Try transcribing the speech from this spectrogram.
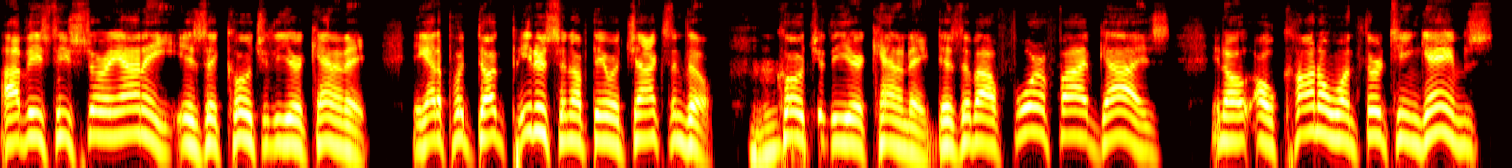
Obviously, Sirianni is a coach of the year candidate. You got to put Doug Pederson up there with Jacksonville, mm-hmm. coach of the year candidate. There's about four or five guys. You know, O'Connell won 13 games.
